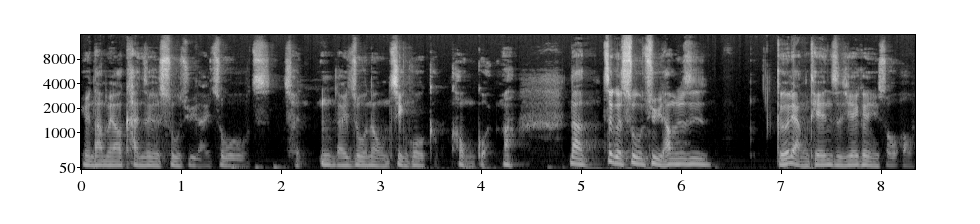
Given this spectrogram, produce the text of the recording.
因为他们要看这个数据来做成来做那种进货控管嘛。那这个数据，他们就是隔两天直接跟你说，哦，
